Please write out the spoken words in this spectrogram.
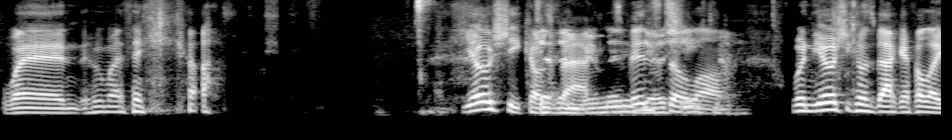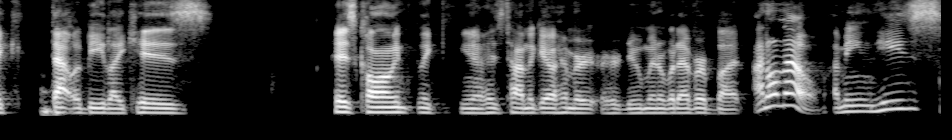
When who am I thinking of? Yoshi comes Kevin back. Newman, it's been Yoshi, so long. No. When Yoshi comes back, I felt like that would be like his his calling, like you know, his time to go, him or, or Newman or whatever. But I don't know. I mean, he's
